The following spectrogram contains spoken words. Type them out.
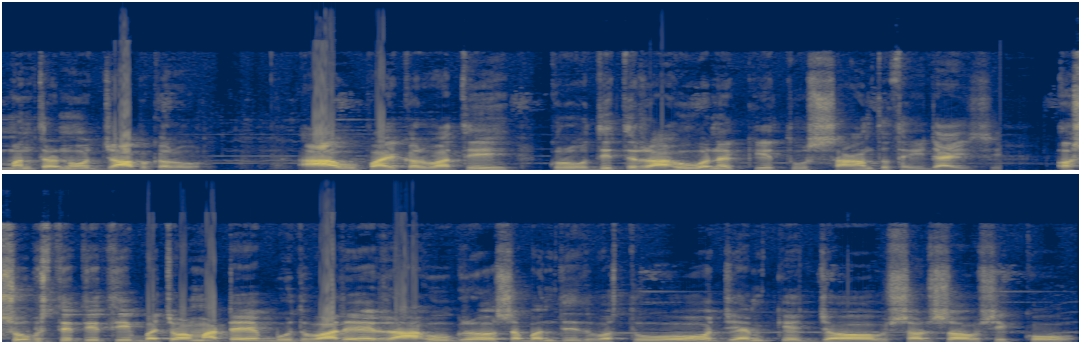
મંત્રનો જાપ કરો. આ ઉપાય કરવાથી ક્રોધિત રાહુ અને કેતુ શાંત થઈ જાય છે. અશુભ સ્થિતિથી બચવા માટે બુધવારે રાહુ ગ્રહ સંબંધિત વસ્તુઓ, જેમ કે જવ, સરસવ, સિક્કો,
